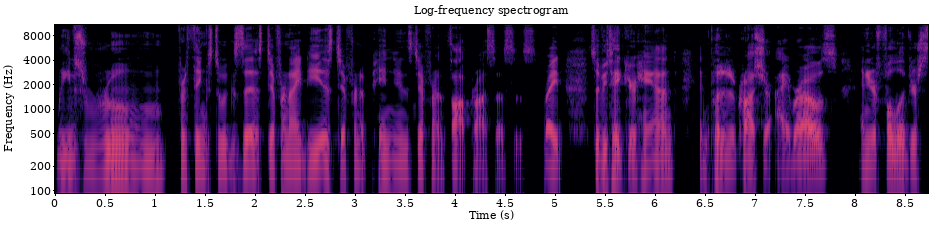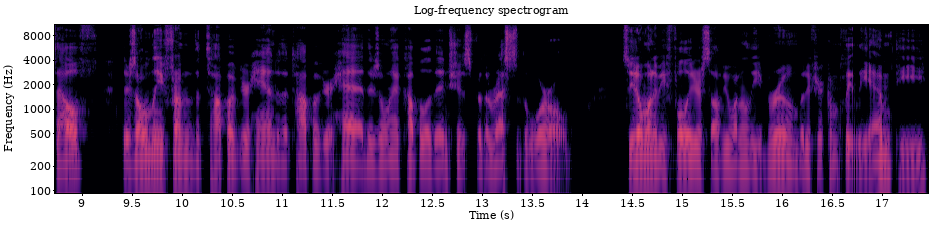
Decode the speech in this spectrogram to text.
leaves room for things to exist different ideas different opinions different thought processes right? So if you take your hand and put it across your eyebrows and you're full of yourself there's only from the top of your hand to the top of your head there's only a couple of inches for the rest of the world. So you don't want to be full of yourself you want to leave room but if you're completely empty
